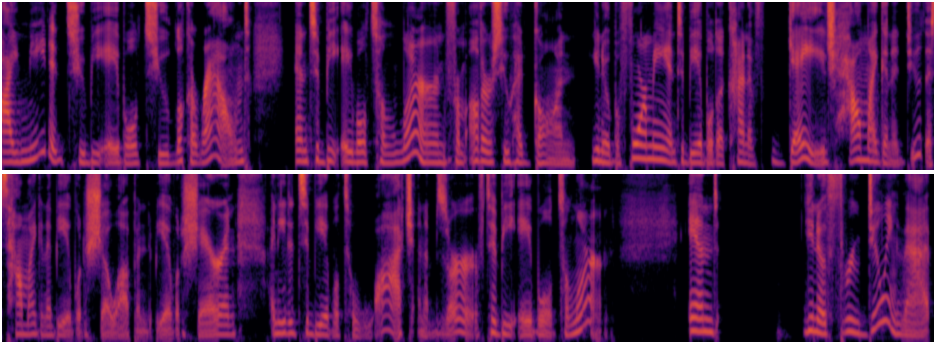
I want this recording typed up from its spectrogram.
I needed to be able to look around and to be able to learn from others who had gone, you know, before me and to be able to kind of gauge how am I going to do this? How am I going to be able to show up and to be able to share? And I needed to be able to watch and observe to be able to learn. And, you know, through doing that,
